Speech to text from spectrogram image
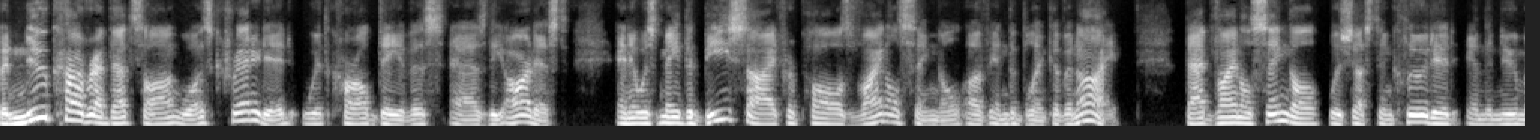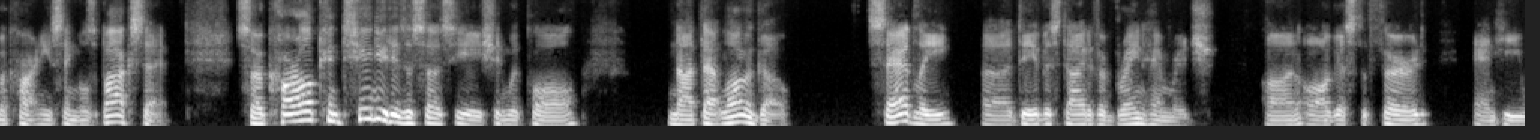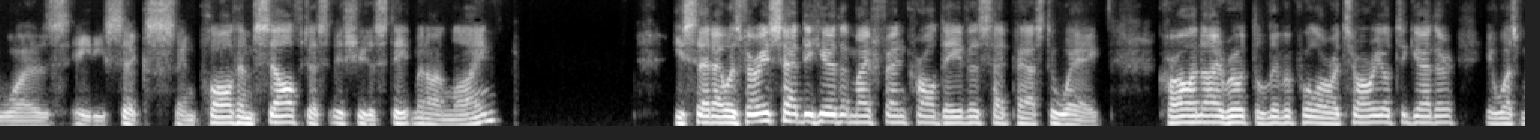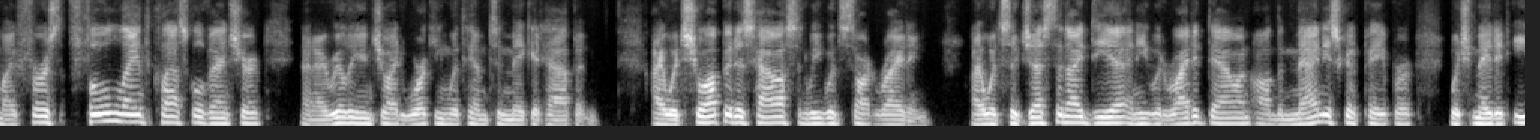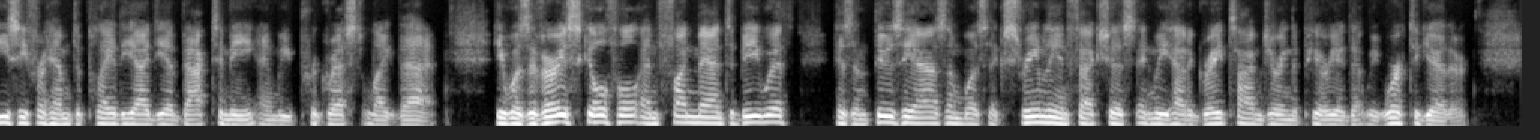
The new cover of that song was credited with Carl Davis as the artist, and it was made the B side for Paul's vinyl single of In the Blink of an Eye. That vinyl single was just included in the new McCartney singles box set. So Carl continued his association with Paul not that long ago. Sadly, uh, Davis died of a brain hemorrhage on August the 3rd, and he was 86. And Paul himself just issued a statement online. He said, I was very sad to hear that my friend Carl Davis had passed away. Carl and I wrote the Liverpool Oratorio together. It was my first full length classical venture, and I really enjoyed working with him to make it happen. I would show up at his house and we would start writing. I would suggest an idea and he would write it down on the manuscript paper, which made it easy for him to play the idea back to me, and we progressed like that. He was a very skillful and fun man to be with. His enthusiasm was extremely infectious, and we had a great time during the period that we worked together.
